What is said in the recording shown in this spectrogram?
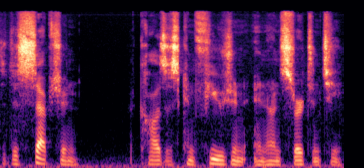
the deception that causes confusion and uncertainty.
